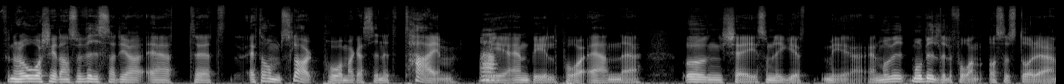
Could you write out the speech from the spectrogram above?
för några år sedan så visade jag ett, ett, ett omslag på magasinet Time Ja. med en bild på en ung tjej som ligger med en mobil, mobiltelefon och så står det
